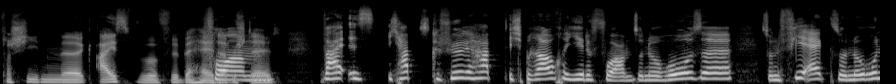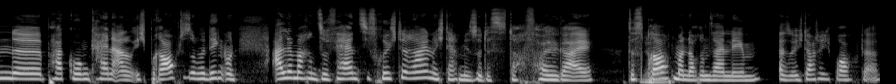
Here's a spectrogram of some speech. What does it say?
verschiedene Eiswürfelbehälter Formen. bestellt. Weil es, ich habe das Gefühl gehabt, ich brauche jede Form. So eine Rose, so ein Viereck, so eine runde Packung, keine Ahnung. Ich brauche das unbedingt und alle machen so fancy Früchte rein und ich dachte mir so, das ist doch voll geil. Das Ja. braucht man doch in seinem Leben. Also ich dachte, ich brauche das.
